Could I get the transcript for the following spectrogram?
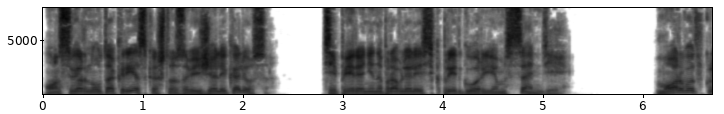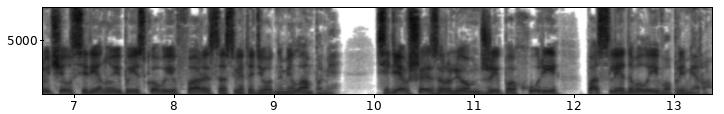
он свернул так резко, что завизжали колеса. Теперь они направлялись к предгорьям Санди. Морвуд включил сирену и поисковые фары со светодиодными лампами. Сидевшая за рулем джипа Хури последовала его примеру.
